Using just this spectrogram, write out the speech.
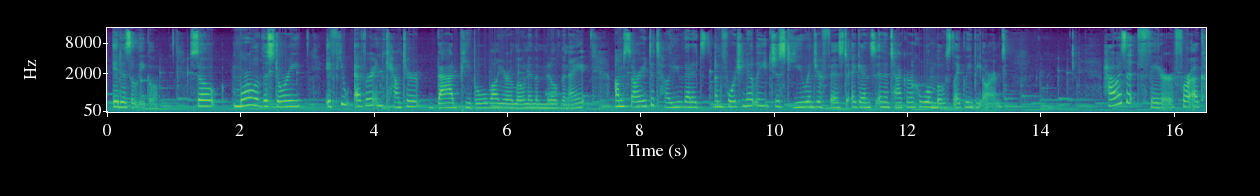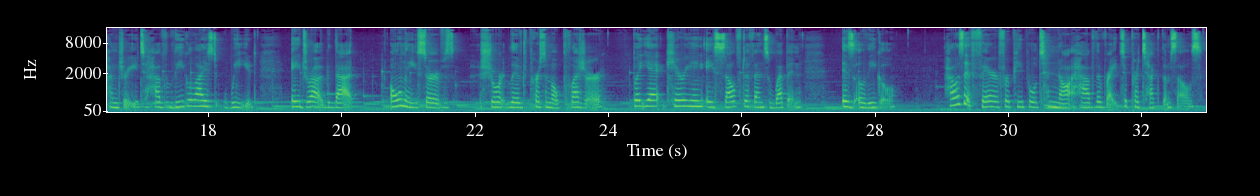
it is illegal. So, moral of the story if you ever encounter bad people while you're alone in the middle of the night, I'm sorry to tell you that it's unfortunately just you and your fist against an attacker who will most likely be armed. How is it fair for a country to have legalized weed, a drug that only serves short lived personal pleasure, but yet carrying a self defense weapon is illegal? How is it fair for people to not have the right to protect themselves?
